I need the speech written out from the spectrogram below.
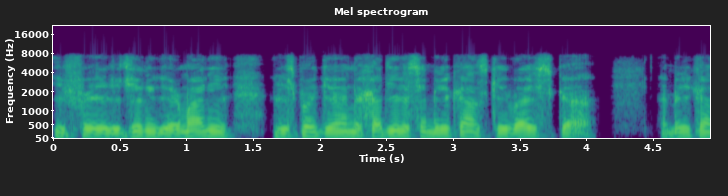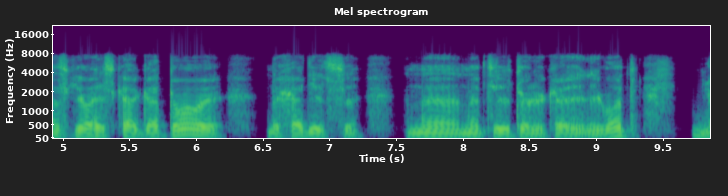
и в Единой Германии, в Республике Германии находились американские войска. Американские войска готовы находиться на, на территории Украины. И вот э,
